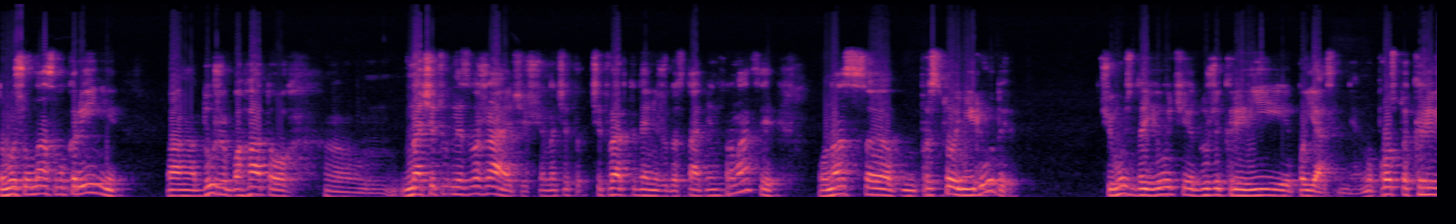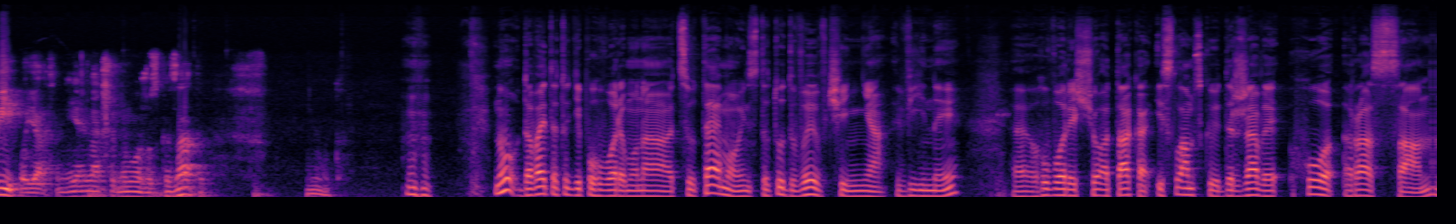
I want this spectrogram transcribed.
тому що у нас в Україні а, дуже багато, ем, на чет- незважаючи, що на чет- четвертий день вже достатньо інформації, у нас е, пристойні люди чомусь дають дуже криві пояснення. Ну просто криві пояснення, я інакше не можу сказати. От. Ну, давайте тоді поговоримо на цю тему. Інститут вивчення війни е, говорить, що атака Ісламської держави Хорасан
